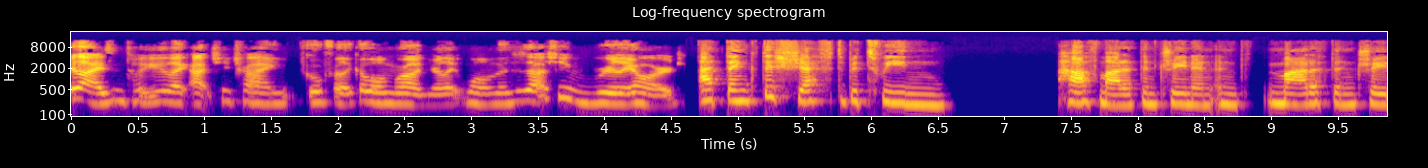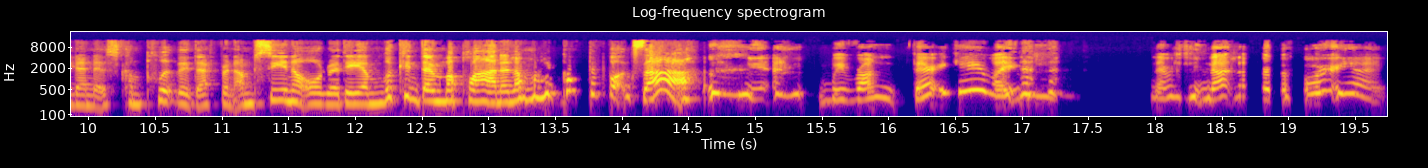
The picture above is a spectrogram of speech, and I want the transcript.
realize until you like actually try and go for like a long run you're like whoa this is actually really hard I think the shift between half marathon training and marathon training is completely different. I'm seeing it already. I'm looking down my plan and I'm like, what the fuck's that? Yeah. we run 30k like Never seen that number before yet.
